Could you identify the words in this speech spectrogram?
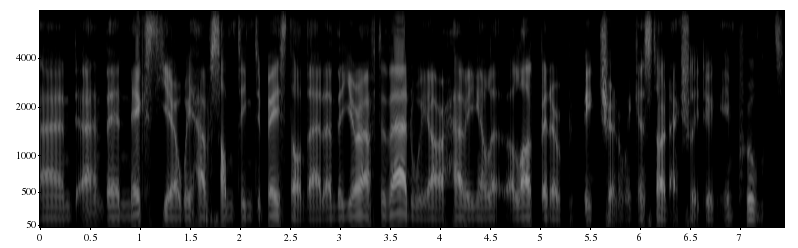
And and then next year we have something to based on that. And the year after that we are having a, a lot better picture and we can start actually doing improvements.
